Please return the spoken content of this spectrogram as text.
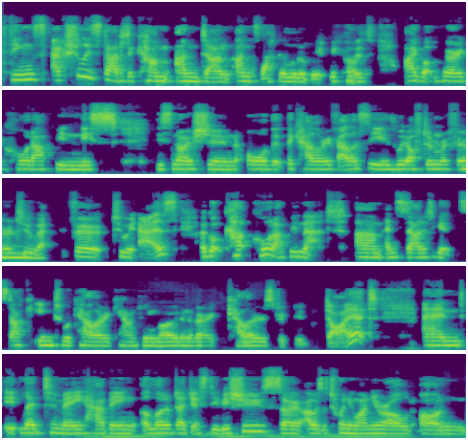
things actually started to come undone, unstuck a little bit because I got very caught up in this this notion or that the calorie fallacy, as we often refer mm. to refer to it as, I got cut, caught up in that um, and started to get stuck into a calorie counting mode and a very calorie restricted diet. And it led to me having a lot of digestive issues. So I was a 21 year old on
